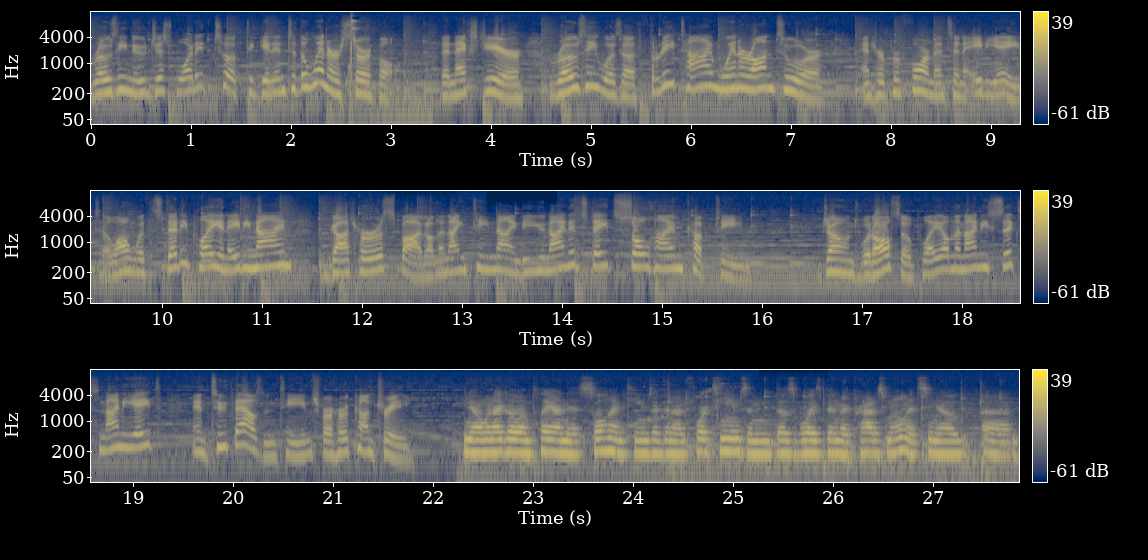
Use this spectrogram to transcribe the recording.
Rosie knew just what it took to get into the winner's circle. The next year, Rosie was a three time winner on tour, and her performance in 88, along with steady play in 89, got her a spot on the 1990 United States Solheim Cup team. Jones would also play on the 96, 98, and 2000 teams for her country. You know, when I go and play on the Solheim teams, I've been on four teams, and those have always been my proudest moments. You know, um,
